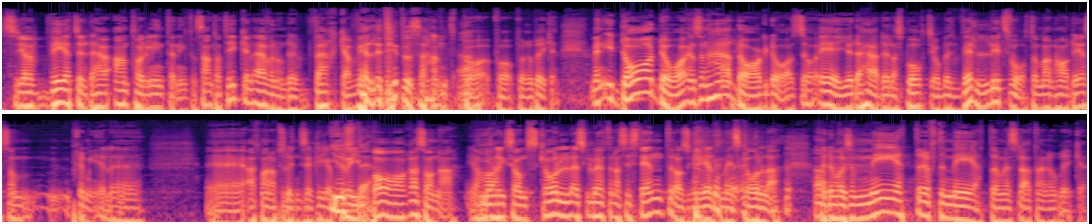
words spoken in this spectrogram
Så jag vet ju, det här är antagligen inte en intressant artikel, även om det verkar väldigt intressant på, Ja. på, på rubriken. Men idag då, en sån här dag då, så är ju det här Dela Sportjobbet väldigt svårt om man har det som premiär, eller, eh, att man absolut inte ska klicka. Just det är ju bara sådana. Jag har Ja. liksom scroll, jag skulle behövt en assistent idag som kunde hjälpa mig scrolla. För det var liksom meter efter meter med Zlatan-rubriker.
